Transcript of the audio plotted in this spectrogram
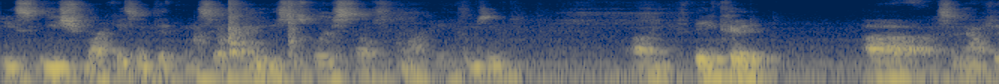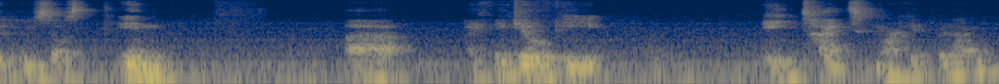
these niche markets and fit themselves in, this is where self-marketing comes in. Um, if they could uh, somehow fit themselves in, uh, I think it will be a tight market for them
